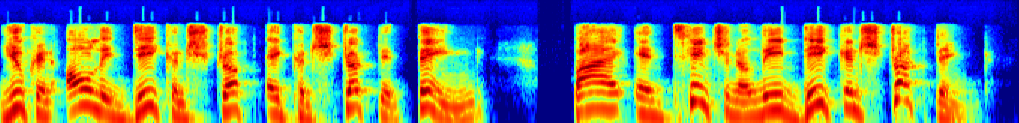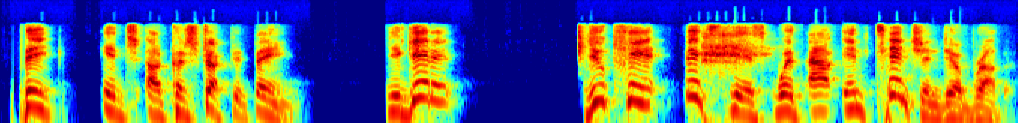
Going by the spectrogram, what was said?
You can only deconstruct a constructed thing by intentionally deconstructing the uh, constructed thing. You get it? You can't fix this without intention, dear brother.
